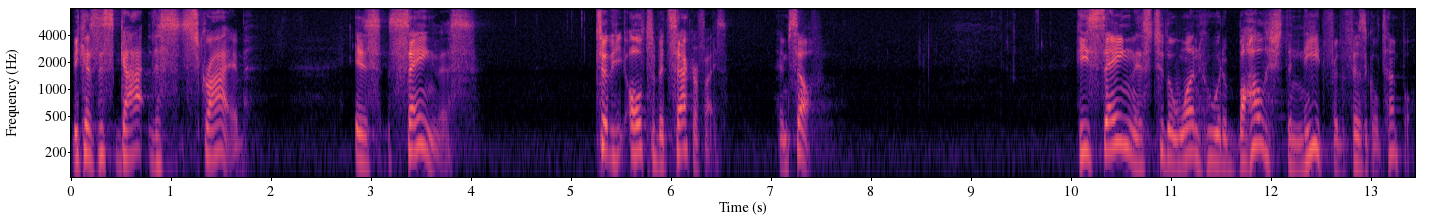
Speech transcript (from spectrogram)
Because this guy, this scribe, is saying this to the ultimate sacrifice himself. He's saying this to the one who would abolish the need for the physical temple.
